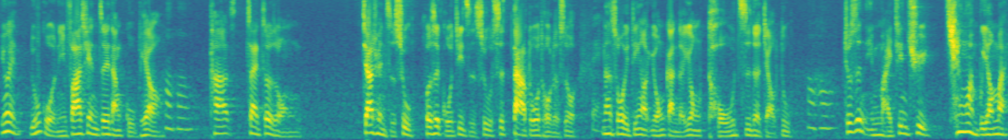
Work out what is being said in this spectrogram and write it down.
因为如果你发现这一档股票，它在这种。加权指数或是国际指数是大多头的时候，那时候一定要勇敢的用投资的角度，就是你买进去千万不要卖，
